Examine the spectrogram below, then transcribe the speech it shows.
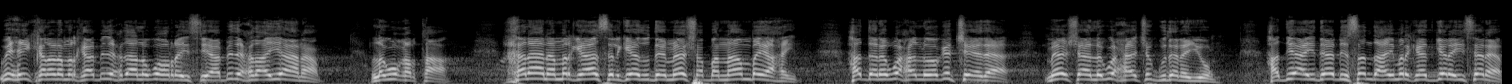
Wixii kalena markaa bidixdaa lagu horraysiyaa bidixda ayaana lagu qabtaa. Khalaana markaa asalkeedu dee meesha bannaan bay ahayd. Haddana waxaa looga jeedaa meeshaa lagu xaajo gudanayo. Haddii ay dee dhisan tahay markaad gelaysana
